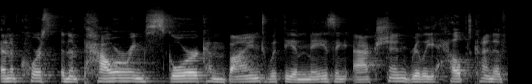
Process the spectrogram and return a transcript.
And of course, an empowering score combined with the amazing action really helped kind of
